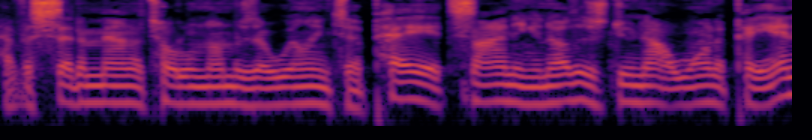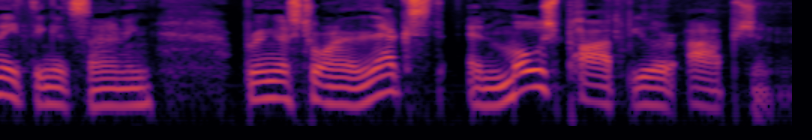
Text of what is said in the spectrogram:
have a set amount of total numbers they're willing to pay at signing, and others do not want to pay anything at signing. Bring us to our next and most popular option.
